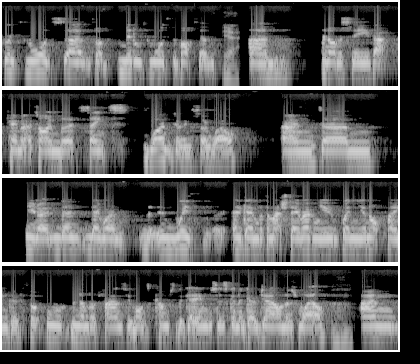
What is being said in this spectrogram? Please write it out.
group towards um, sort of middle towards the bottom. Yeah. Um, and obviously that came at a time that Saints weren't doing so well, and um, you know, they, they weren't with again with the match day revenue. When you're not playing good football, the number of fans who want to come to the games is going to go down as well. Mm-hmm. And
